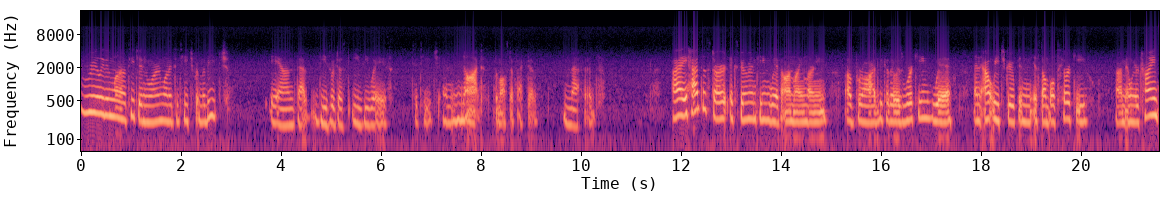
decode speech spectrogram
really didn't want to teach anymore and wanted to teach from the beach. And that these were just easy ways to teach and not the most effective methods. I had to start experimenting with online learning abroad because I was working with an outreach group in Istanbul, Turkey, um, and we were trying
